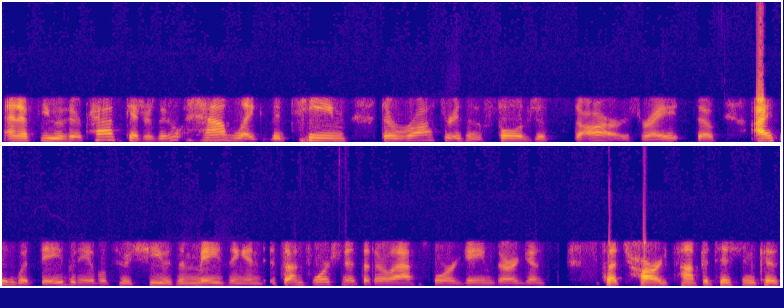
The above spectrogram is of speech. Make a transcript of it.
and a few of their pass catchers. They don't have like the team. Their roster isn't full of just stars, right? So I think what they've been able to achieve is amazing, and it's unfortunate that their last four games are against such hard competition because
